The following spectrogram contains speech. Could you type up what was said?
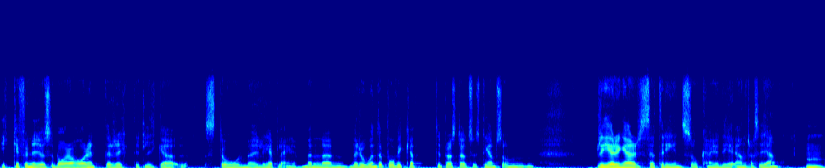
icke förnyelsebara har inte riktigt lika stor möjlighet längre. Men eh, beroende på vilka typer av stödsystem som regeringar sätter in så kan ju det ändras igen. Mm.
